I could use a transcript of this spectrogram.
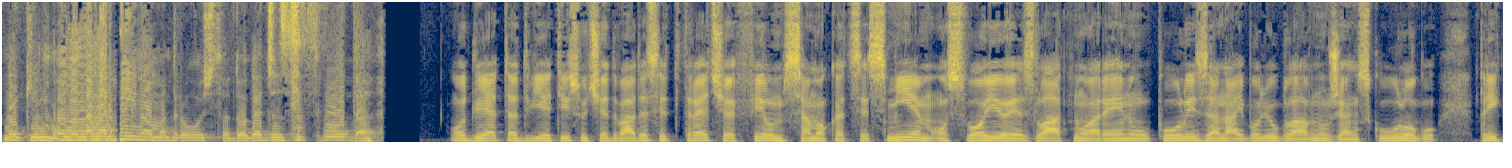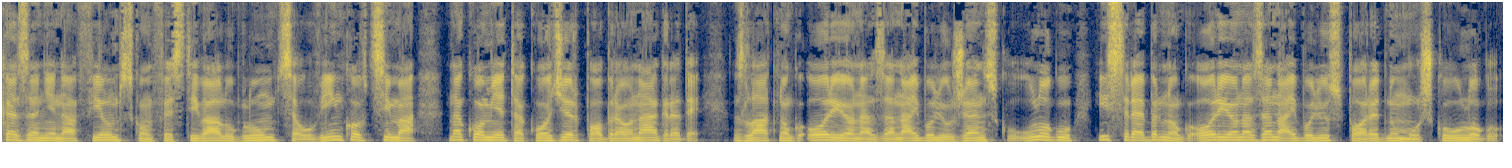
nekim, ono, na marginama društva, događa se svuda. Od ljeta 2023. film Samo kad se smijem osvojio je Zlatnu arenu u Puli za najbolju glavnu žensku ulogu. Prikazan je na Filmskom festivalu glumca u Vinkovcima, na kom je također pobrao nagrade Zlatnog Oriona za najbolju žensku ulogu i Srebrnog Oriona za najbolju sporednu mušku ulogu.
